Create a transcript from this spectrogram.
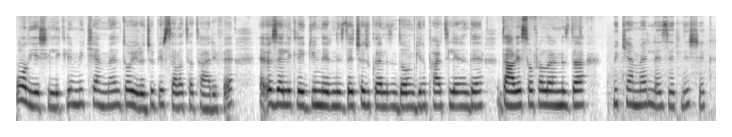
Bol yeşillikli, mükemmel, doyurucu bir salata tarifi. Ee, özellikle günlerinizde, çocuklarınızın doğum günü partilerinde, davet sofralarınızda mükemmel, lezzetli, şık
